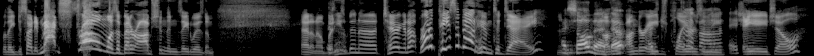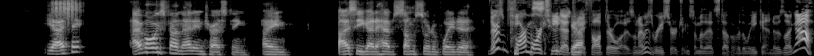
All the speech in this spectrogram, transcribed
where they decided Matt Strome was a better option than Zayde Wisdom. I don't know, but he's been uh, tearing it up. Wrote a piece about him today. I saw that. Other that underage players in the AHL. yeah, I think I've always found that interesting. I mean, obviously, you got to have some sort of way to. There's far more to that than I thought there was. When I was researching some of that stuff over the weekend, I was like, ah,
